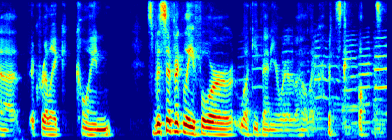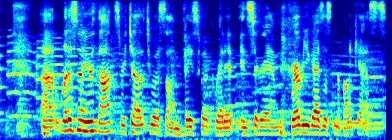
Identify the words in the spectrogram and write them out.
uh, acrylic coin specifically for Lucky Penny or whatever the hell that card is called. Uh, let us know your thoughts. Reach out to us on Facebook, Reddit, Instagram, wherever you guys listen to podcasts,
